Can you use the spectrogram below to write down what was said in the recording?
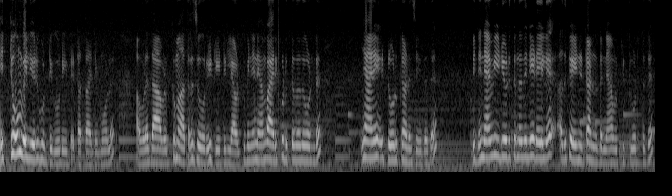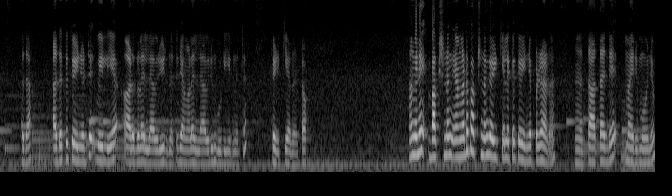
ഏറ്റവും വലിയൊരു കുട്ടി കൂടിയിട്ട് കേട്ടോ തരിമോൾ. അവൾ ദാ അവൾക്ക് മാത്രം ചോറ് കിട്ടിയിട്ടില്ല. അവൾക്ക് പിന്നെ ഞാൻ വാരി കൊടുക്കുന്നത് കൊണ്ട് ഞാൻ ഇട്ട് കൊടുക്കുകയാണ് ചെയ്തത്. പിന്നെ ഞാൻ വീഡിയോ എടുക്കുന്നതിന്റെ ഇടയിൽ അത് കഴിഞ്ഞിട്ടാണ് കേട്ടോ ഞാൻ അവൾക്ക് ഇട്ട് കൊടുത്തത്. അതാ അതൊക്കെ കഴിഞ്ഞിട്ട് വലിയ ആളുകളെല്ലാവരും ഇരുന്നിട്ട് ഞങ്ങളെല്ലാവരും കൂടി ഇരുന്നിട്ട് കഴിക്കുകയാണ് കേട്ടോ. അങ്ങനെ ഭക്ഷണം ഞങ്ങളുടെ ഭക്ഷണം കഴിക്കലൊക്കെ കഴിഞ്ഞപ്പോഴാണ് താത്താന്റെ മരുമോനും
